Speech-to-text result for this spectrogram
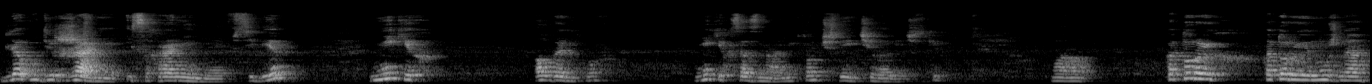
для удержания и сохранения в себе неких алгоритмов, неких сознаний, в том числе и человеческих, а, которых, которые нужно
